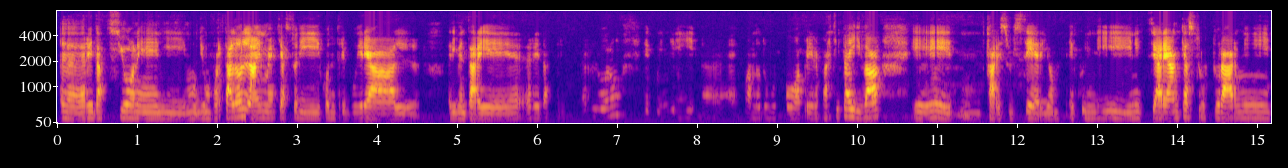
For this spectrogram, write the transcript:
eh, redazione di, di, un portale online mi ha chiesto di contribuire al, a diventare redattrice. per loro e quindi lì eh, è quando ho dovuto aprire partita IVA e mh, fare sul serio e quindi iniziare anche a strutturarmi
